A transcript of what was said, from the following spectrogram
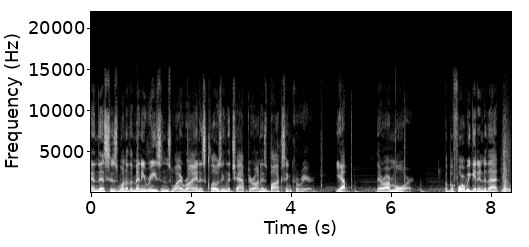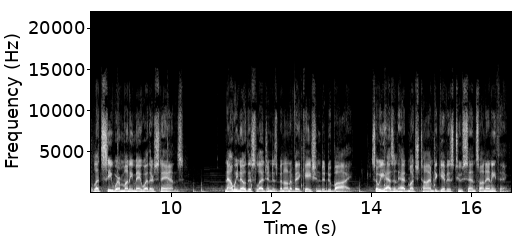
And this is one of the many reasons why Ryan is closing the chapter on his boxing career. Yep, there are more. But before we get into that, let's see where Money Mayweather stands. Now we know this legend has been on a vacation to Dubai, so he hasn't had much time to give his two cents on anything.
